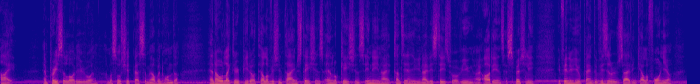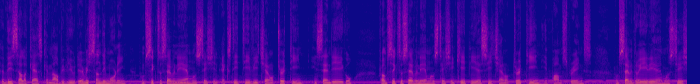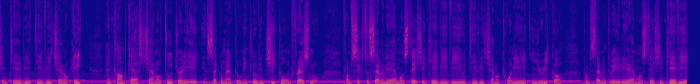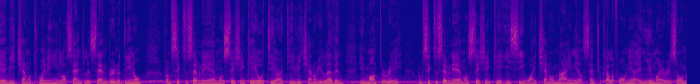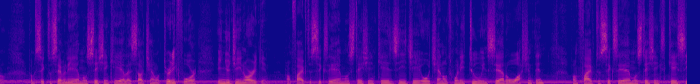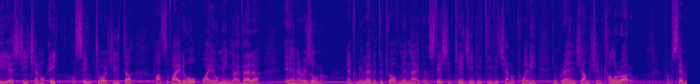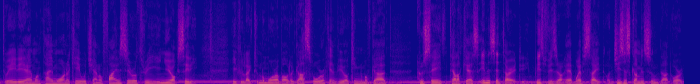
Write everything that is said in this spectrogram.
Hi, and praise the Lord, everyone. I'm Associate Pastor Melvin Honda, and I would like to repeat our television time, stations, and locations in the United, continental United States for our viewing audience, especially if any of you plan to visit or reside in California, that these telecasts can now be viewed every Sunday morning from 6 to 7 a.m. on station XDTV Channel 13 in San Diego, from 6 to 7 a.m. on station KPSC Channel 13 in Palm Springs, from 7 to 8 a.m. on station KBTV Channel 8 and Comcast Channel 238 in Sacramento, including Chico and Fresno. From 6 to 7 a.m. on station KBVU TV Channel 28 in Eureka. From 7 to 8 a.m. on station KVME Channel 20 in Los Angeles, San Bernardino. From 6 to 7 a.m. on station KOTR TV Channel 11 in Monterey. From 6 to 7 a.m. on station KECY Channel 9 in El Centro, California and Yuma, Arizona. From 6 to 7 a.m. on station KLSR Channel 34 in Eugene, Oregon. From 5 to 6 a.m. on station KZJO Channel 22 in Seattle, Washington. From 5 to 6 a.m. on station KCSG Channel 8 of St. George, Utah, parts of Idaho, Wyoming, Nevada, and Arizona. And from 11 to 12 midnight on station KGB TV Channel 20 in Grand Junction, Colorado. From 7 to 8 a.m. on Time Warner Cable Channel 503 in New York City. If you'd like to know more about our gospel work and view our Kingdom of God crusade telecast in its entirety, please visit our website on jesuscomingsoon.org.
